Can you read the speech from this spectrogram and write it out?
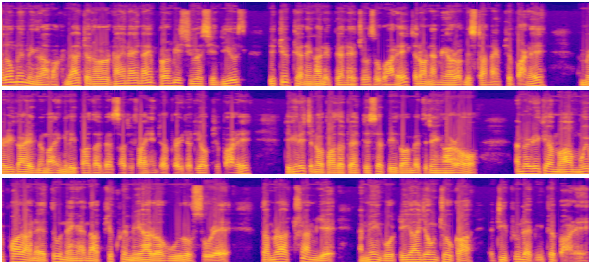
အားလုံးပဲမင်္ဂလာပါခင်ဗျာကျွန်တော်တို့999 Burmese USA News YouTube channel ကနေပြန်လည်ကြိုဆိုပါရစေကျွန်တော်နာမည်ကတော့ Mr. 9ဖြစ်ပါတယ်အမေရိကရဲ့မြန်မာအင်္ဂလိပ်ဘာသာပြန် Certified Interpreter တယောက်ဖြစ်ပါတယ်ဒီကနေ့ကျွန်တော်ဘာသာပြန်တင်ဆက်ပေးသွားမယ့်သတင်းကတော့အမေရိကန်မှာမွေးဖွားတာနဲ့သူ့နိုင်ငံသားဖြစ်ခွင့်မရတော့ဘူးလို့ဆိုတဲ့သမ္မတ Trump ရဲ့အမိန့်ကိုတရားရုံးချုပ်ကအတည်ပြုလိုက်ပြီးဖြစ်ပါတယ်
